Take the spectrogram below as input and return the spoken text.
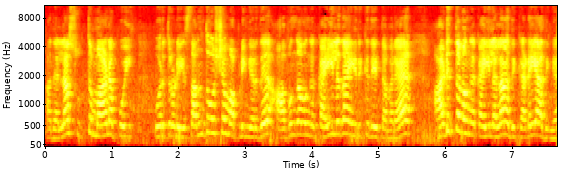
அதெல்லாம் சுத்தமான போய். ஒருத்தருடைய சந்தோஷம் அப்படிங்கிறது அவங்கவங்க கையில தான் இருக்குதே தவிர அடுத்தவங்க கையிலலாம் அது கிடையாதுங்க.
